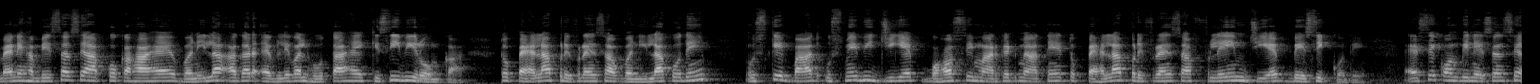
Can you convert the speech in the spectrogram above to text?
मैंने हमेशा से आपको कहा है, वनीला अगर अवेलेबल होता है किसी भी रोम का तो पहला प्रेफरेंस आप वनीला को दें। उसके बाद उसमें भी जीएफ बहुत से मार्केट में आते हैं तो पहला प्रेफरेंस आप फ्लेम जीएफ बेसिक को दें। ऐसे कॉम्बिनेशन से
